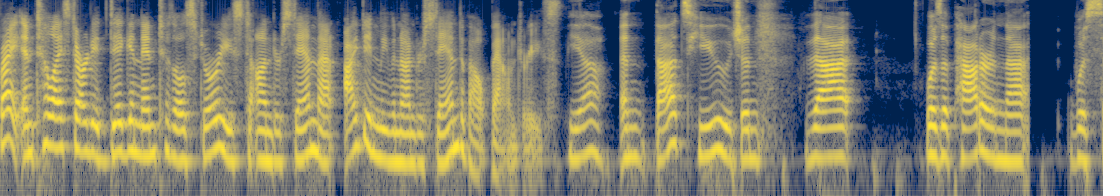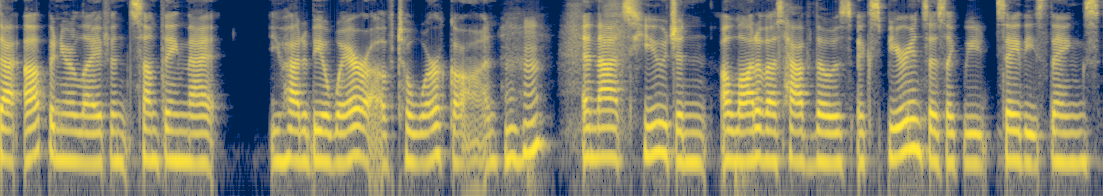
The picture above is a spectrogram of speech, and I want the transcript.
right, until I started digging into those stories to understand that, I didn't even understand about boundaries. Yeah. And that's huge. And that was a pattern that was set up in your life and something that you had to be aware of to work on. Mm-hmm. And that's huge. And a lot of us have those experiences. Like we say these things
